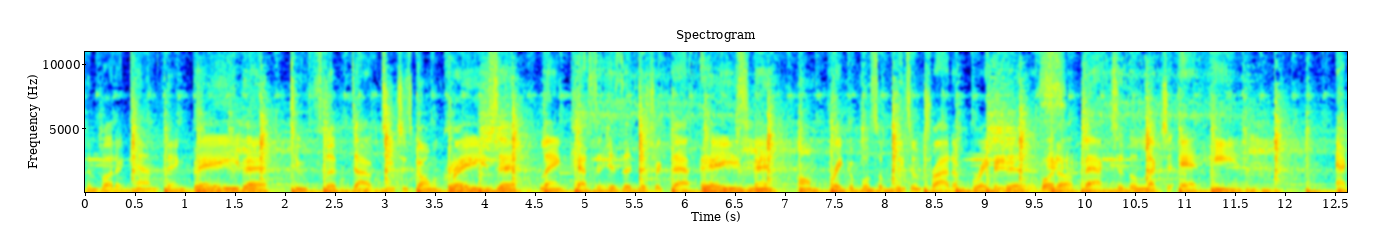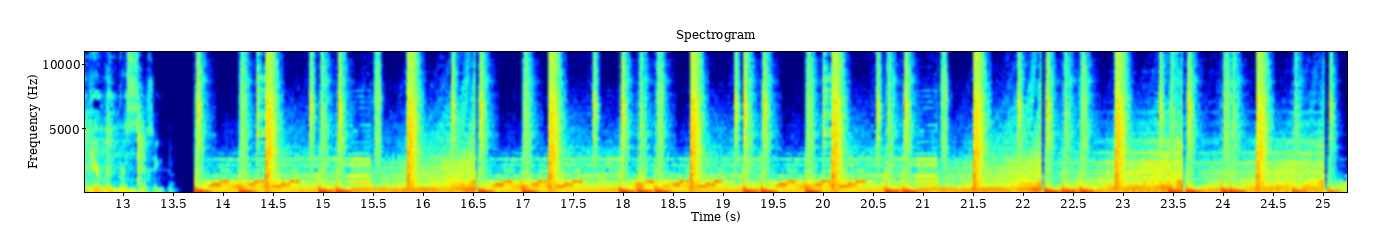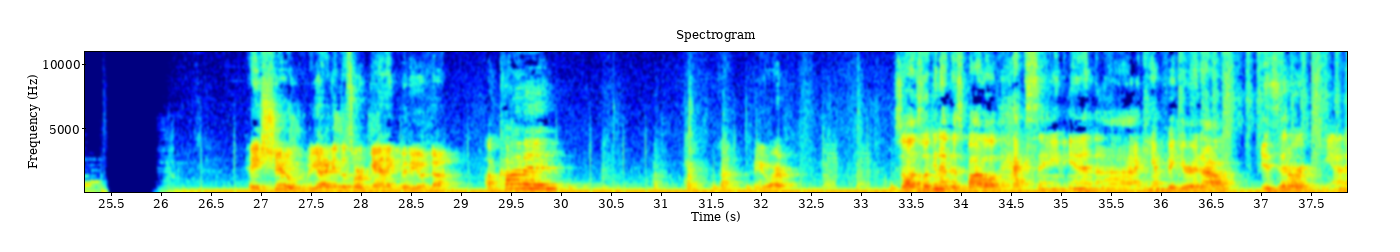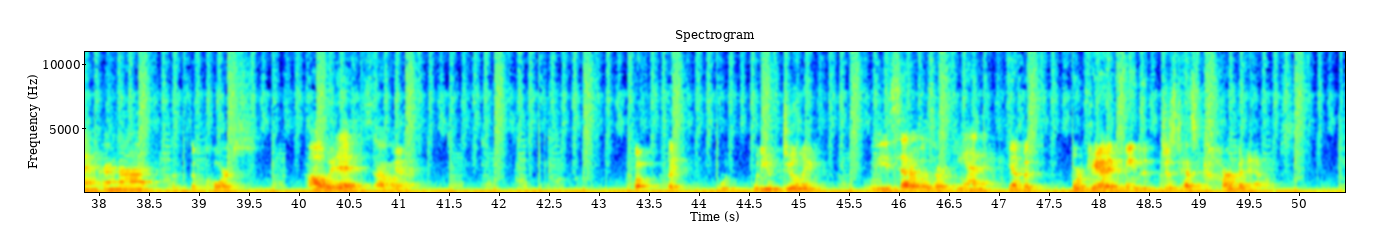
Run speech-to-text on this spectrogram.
nothing but a chem thing, baby. Two flipped out teachers going crazy. Lancaster is the district that pays me. Unbreakable, so please don't try to break this. But uh, back to the lecture at hand. Accurate precision. Hey, shoot, we gotta get this organic video done. I'm coming! Ah, here you are. So I was looking at this bottle of hexane and uh, I can't figure it out. Is it organic or not? Of course. Oh, it is. Oh, okay. Yeah. What, wait, what, what are you doing? Well, you said it was organic. Yeah, but organic means it just has carbon atoms.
